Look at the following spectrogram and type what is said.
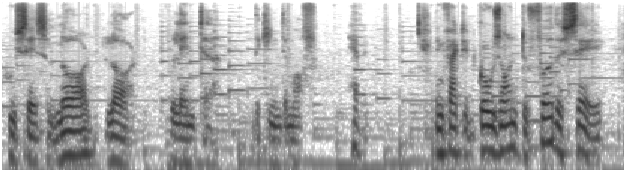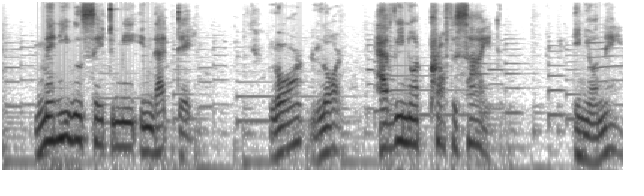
who says, Lord, Lord, will enter the kingdom of heaven. In fact, it goes on to further say, Many will say to me in that day, Lord, Lord, have we not prophesied in your name?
